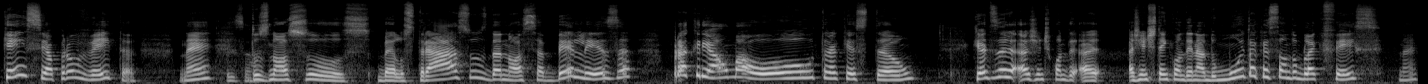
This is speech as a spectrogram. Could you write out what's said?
quem se aproveita né? Exato. Dos nossos belos traços, da nossa beleza, para criar uma outra questão. Que antes a, gente, a, a gente tem condenado muito a questão do blackface, né?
